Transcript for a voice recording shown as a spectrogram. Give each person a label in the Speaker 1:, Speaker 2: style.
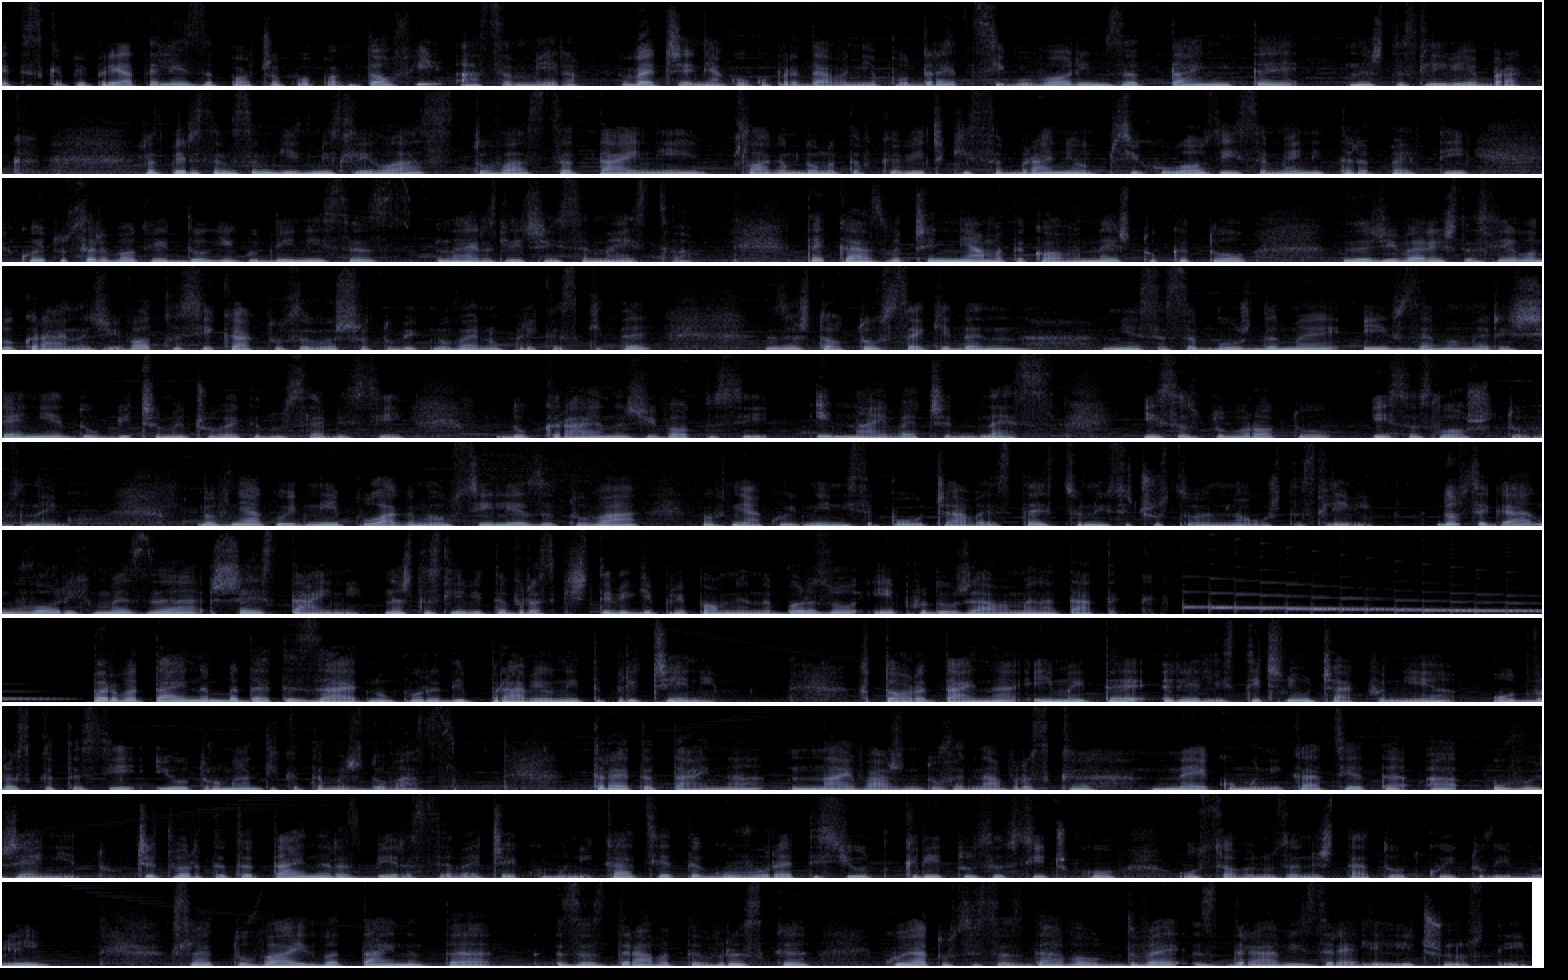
Speaker 1: Здравейте, скъпи приятели! Започва по пантофи, аз съм Мира. Вече няколко предавания подред си говорим за тайните на щастливия брак. Разбира се, не съм ги измислила аз. Това са тайни, слагам думата в кавички, събрани от психолози и семейни терапевти, които са работили дълги години с най-различни семейства. Те казват, че няма такова нещо, като заживели щастливо до края на живота си, както завършват обикновено приказките, защото всеки ден ние се събуждаме и вземаме решение да обичаме човека до себе си, до края на живота си и най-вече днес. И с доброто, и с лошото в него. В някои дни полагаме усилия за това, в някои дни ни се получава естествено и се чувстваме много щастливи. До сега говорихме за 6 тайни на щастливите връзки. Ще ви ги припомня набързо и продължаваме нататък. Първа тайна бъдете заедно поради правилните причини – Втора тайна – имайте реалистични очаквания от връзката си и от романтиката между вас. Трета тайна – най-важното в една връзка не е комуникацията, а уважението. Четвъртата тайна, разбира се, вече е комуникацията. Говорете си открито за всичко, особено за нещата, от които ви боли. След това идва тайната за здравата връзка, която се създава от две здрави, зрели личности.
